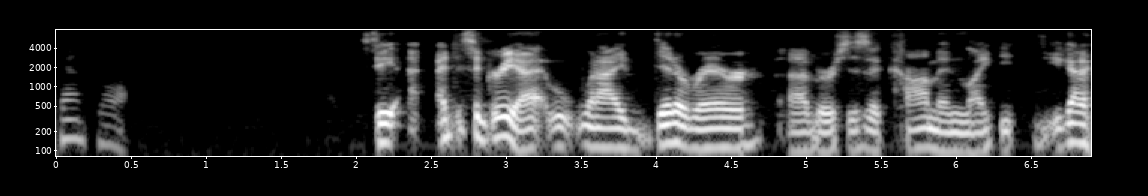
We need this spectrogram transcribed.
Can't lie. See, I, I disagree. I, when I did a rare uh, versus a common, like you, you got to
